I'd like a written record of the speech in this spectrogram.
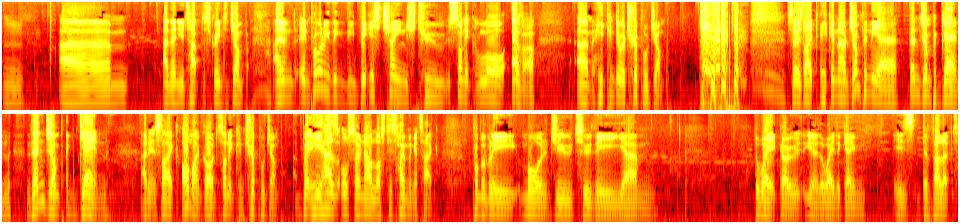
Mm. Um, and then you tap the screen to jump. And in probably the, the biggest change to Sonic lore ever, um, he can do a triple jump. so it's like he can now jump in the air, then jump again, then jump again, and it's like, oh my god, Sonic can triple jump. But he has also now lost his homing attack, probably more due to the um, the way it goes, you know, the way the game is developed.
